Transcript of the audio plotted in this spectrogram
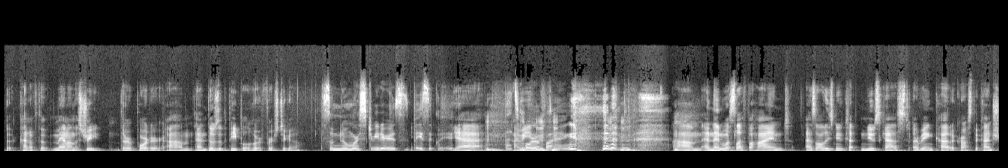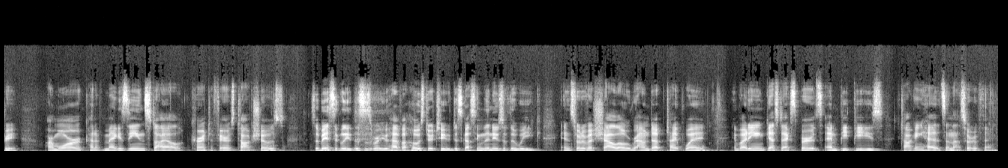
the, kind of the man on the street, the reporter, um, and those are the people who are first to go. So no more streeters, basically. Yeah, That's I mean, horrifying. Um, and then what's left behind, as all these new newscasts are being cut across the country, are more kind of magazine style current affairs talk shows. So basically, this is where you have a host or two discussing the news of the week in sort of a shallow roundup type way, inviting in guest experts, MPPs, talking heads, and that sort of thing.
